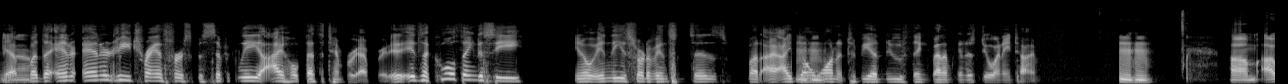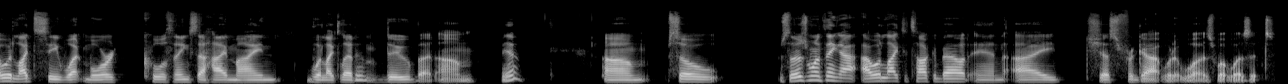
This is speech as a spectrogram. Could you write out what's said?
Yeah, know. but the en- energy transfer specifically, I hope that's a temporary upgrade. It, it's a cool thing to see, you know, in these sort of instances. But I, I don't Mhm. want it to be a new thing Venom can just do anytime. hmm Um, I would like to see what more cool things the Hive Mind would like let him do, but um, yeah. Um, so so there's one thing I, I would like to talk about, and I just forgot what it was. What was it?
